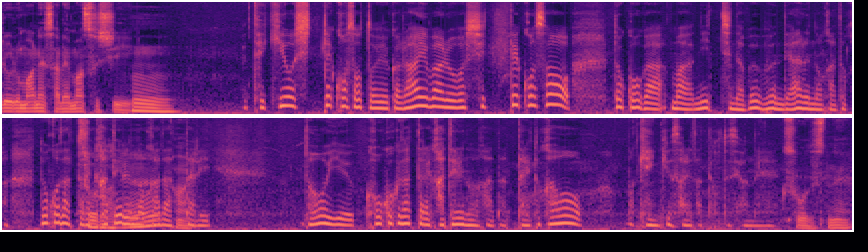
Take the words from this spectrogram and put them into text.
ろいろ真似されますし、うん敵を知ってこそというかライバルを知ってこそどこがまあニッチな部分であるのかとかどこだったら勝てるのかだったり、どういう広告だったら勝てるのかだったりとかを、まあ、研究されたってことですよね。そうですね。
